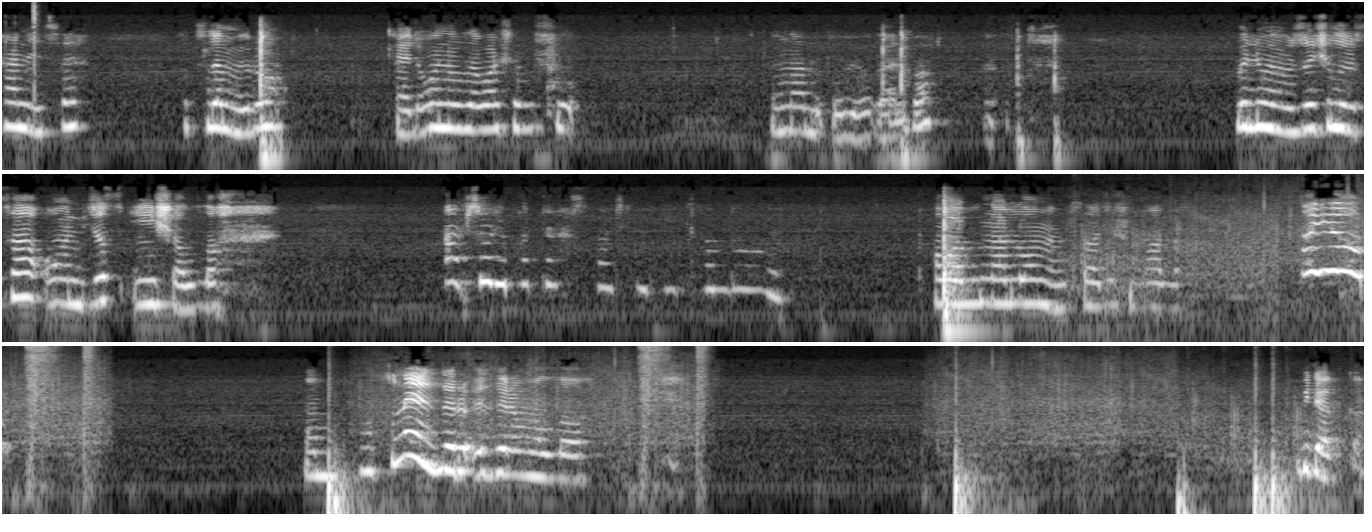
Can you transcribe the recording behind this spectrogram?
Her neyse hatırlamıyorum. Evet oyunumuza başlamış şu onlarla oluyor galiba. Bölümümüz açılırsa oynayacağız inşallah. I'm sorry we can do. Ama bunlarla olmuyor sadece şunlarla. Hayır. Nasıl ezer ezerim valla. Bir dakika.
